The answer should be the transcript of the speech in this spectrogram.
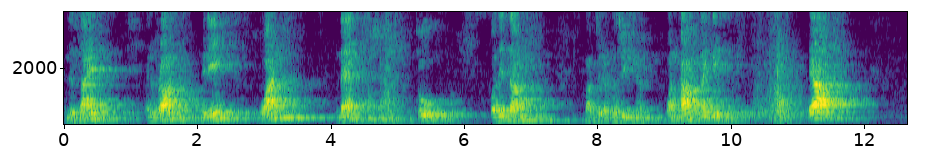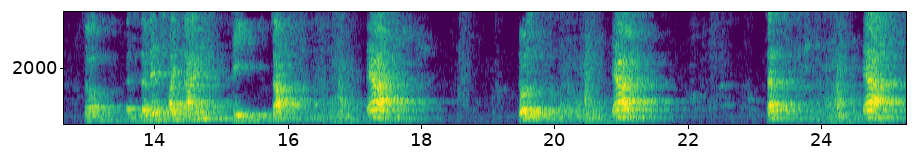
In the side and front, ready? One, then two. Put it down, back to the position. One count like this. Yeah. So let's do this five times. See. Chop. Yeah. Dul. Yeah. Set. Yeah.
